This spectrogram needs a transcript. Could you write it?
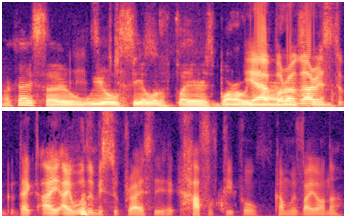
Okay, so It's we'll see a lot of players borrowing. yeah, borrowing. Aris to like I I wouldn't be surprised if like, half of people come with Iona,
